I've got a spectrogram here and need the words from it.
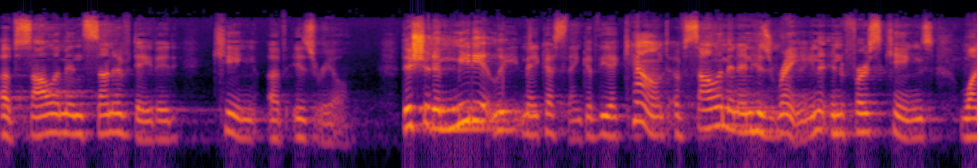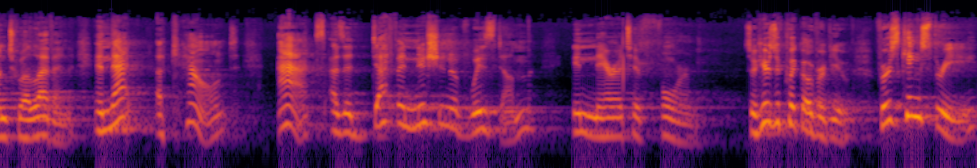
of Solomon, son of David, king of Israel. This should immediately make us think of the account of Solomon and his reign in 1 Kings 1 to 11. And that account acts as a definition of wisdom in narrative form. So here's a quick overview. 1 Kings 3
